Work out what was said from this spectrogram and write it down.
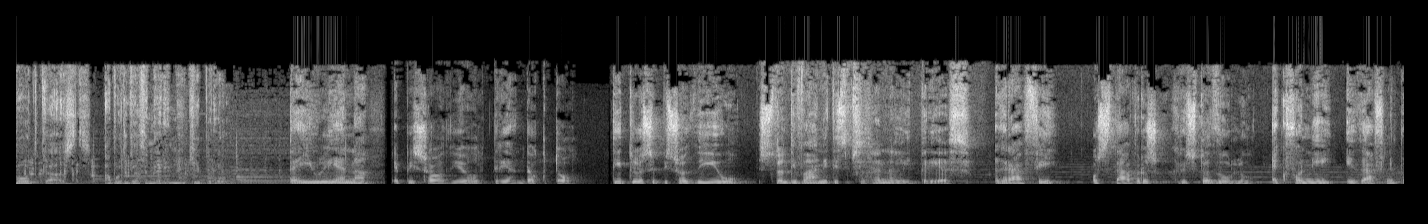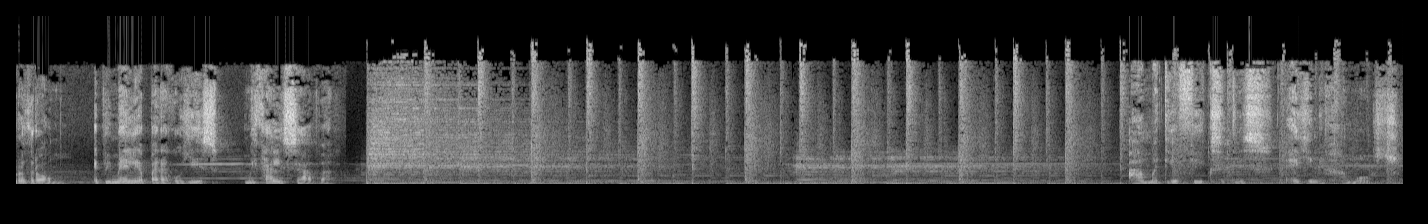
Podcast από την Καθημερινή Κύπρο. Τα Ιουλιανά, επεισόδιο 38. Τίτλος επεισοδίου «Στον τιβάνι της ψυχαναλήτριας». Γράφει ο Σταύρος Χριστοδούλου. Εκφωνεί η Δάφνη Προδρόμου. Επιμέλεια παραγωγής Μιχάλη Σάβα. Άμα τη αφίξει της έγινε χαμός.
